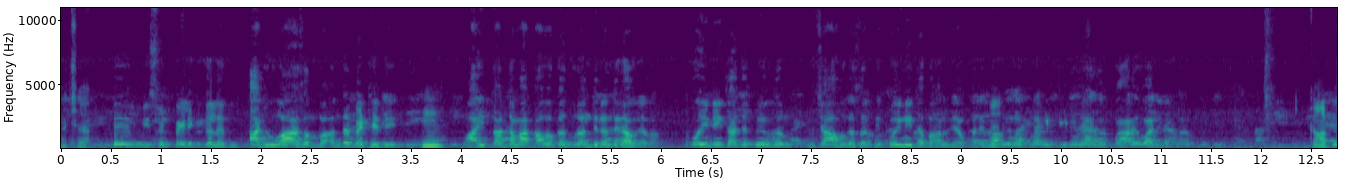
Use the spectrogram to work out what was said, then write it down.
अच्छा। बीस मिनट पहले की गल है आज हुआ हम अंदर बैठे थे। हम्म। वहाँ इतना धमाका हुआ कि पूरा अंधेरा अंधेरा हो गया था। कोई नहीं था जख्मी हो गया बचाव हो सर कि कोई नहीं था बाहर गया खड़े पूरा उड़ सर बाहर हुआ कहाँ पे?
